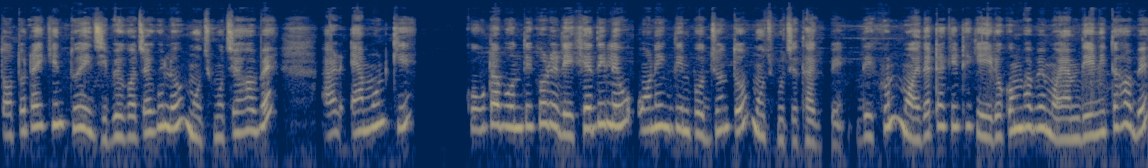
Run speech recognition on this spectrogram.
ততটাই কিন্তু এই জিভে গজাগুলো মুচমুচে হবে। আর এমনকি কৌটা বন্দি করে রেখে দিলেও অনেক দিন পর্যন্ত মুচমুচে থাকবে। দেখুন, ময়দাটাকে ঠিক এইরকমভাবে ময়াম দিয়ে নিতে হবে,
